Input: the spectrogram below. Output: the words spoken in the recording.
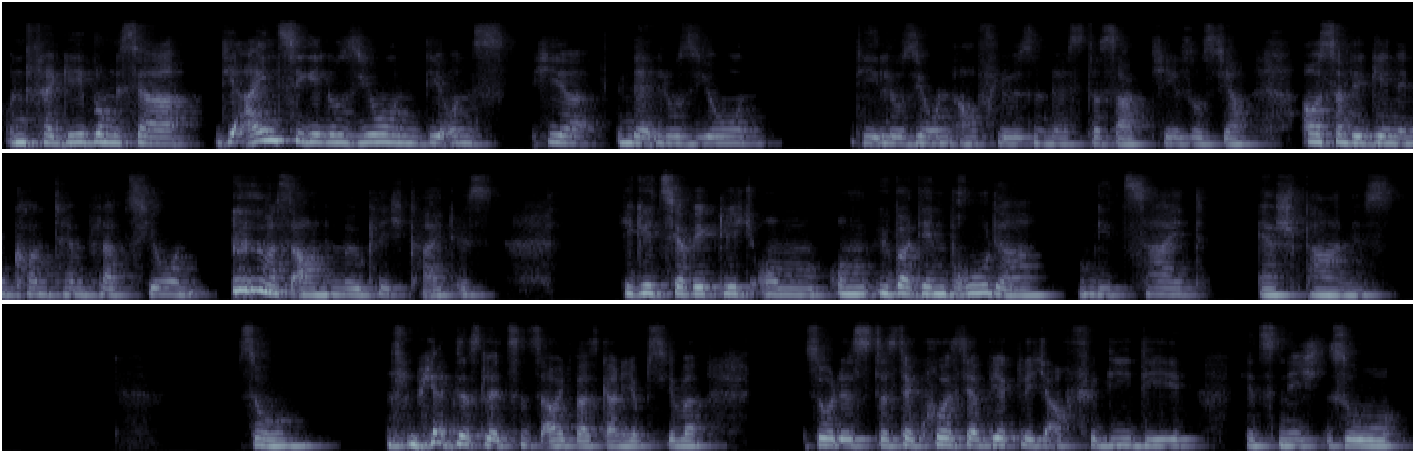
Und Vergebung ist ja die einzige Illusion, die uns hier in der Illusion, die Illusion auflösen lässt. Das sagt Jesus ja. Außer wir gehen in Kontemplation, was auch eine Möglichkeit ist. Hier geht es ja wirklich um, um über den Bruder, um die Zeit Ersparnis. So, wir hatten das letztens auch, ich weiß gar nicht, ob es hier war, so, dass, dass der Kurs ja wirklich auch für die, die jetzt nicht so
